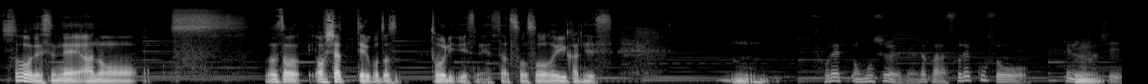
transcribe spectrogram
そうですね。あの、そうそう、おっしゃってること通りですね。さそう、そういう感じです。うん。それ面白いですね。だからそれこそ、変な話、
